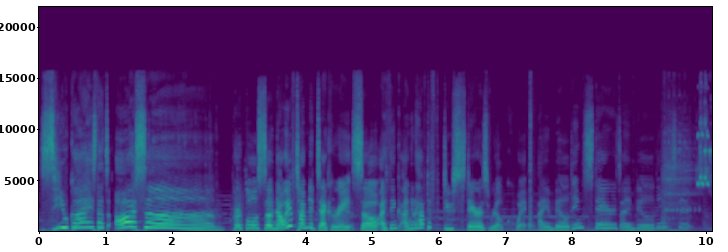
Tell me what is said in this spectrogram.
See you guys, that's awesome! Purple, so now we have time to decorate. So I think I'm gonna have to do stairs real quick. I am building stairs, I am building stairs.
